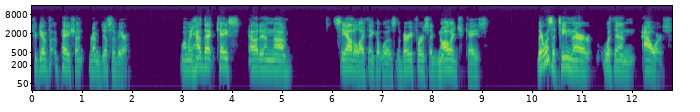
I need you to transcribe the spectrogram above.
to give a patient remdesivir. When we had that case out in uh, Seattle, I think it was the very first acknowledged case, there was a team there within hours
